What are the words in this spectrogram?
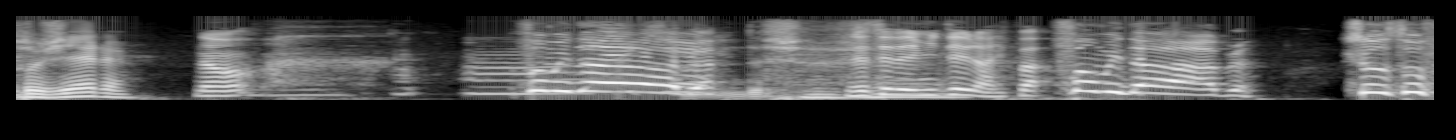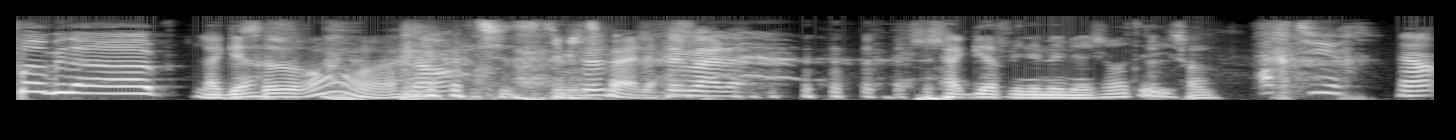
Vogel? Non. Formidable De- J'essaie d'imiter, j'arrive pas. Formidable Chanson formidable La gaffe. Sevran euh, Non. Tu Je t'imites mal. mal. La gaffe, il aimait bien chanter, il chante. Arthur. Non.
